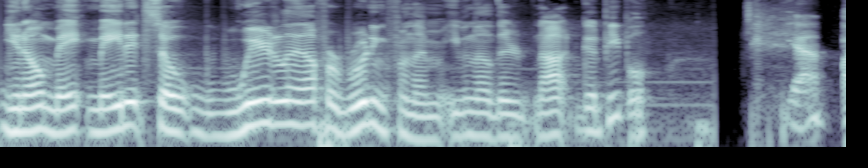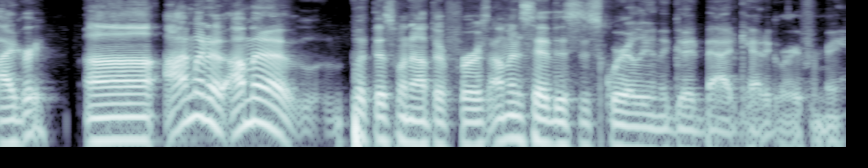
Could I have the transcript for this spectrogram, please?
you know, made made it so weirdly enough we're rooting for them, even though they're not good people. yeah. I agree. Uh, I'm gonna I'm gonna put this one out there first. I'm gonna say this is squarely in the good bad category for me.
